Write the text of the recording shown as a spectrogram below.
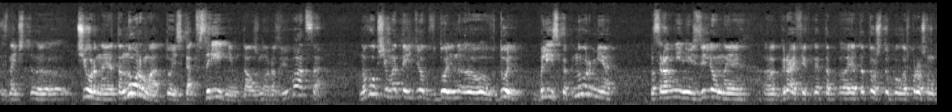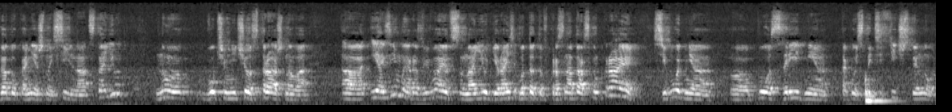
значит, э, черный это норма, то есть как в среднем должно развиваться, Но, в общем, это идет вдоль, вдоль близко к норме. По сравнению с зеленый график, это, это то, что было в прошлом году, конечно, сильно отстает. Но, в общем, ничего страшного. А, и озимые развиваются на юге России, вот это в Краснодарском крае, сегодня э, по средней такой статистической норме.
